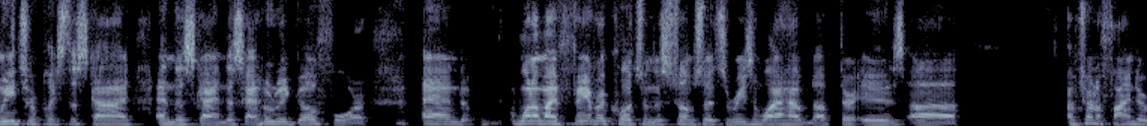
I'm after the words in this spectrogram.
we need to replace this guy and this guy and this guy. Who do we go for? And one of my favorite quotes from this film, so it's the reason why I have it up there, is uh, I'm trying to find it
